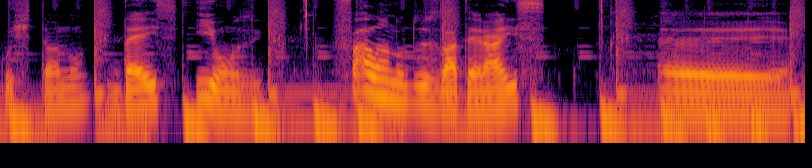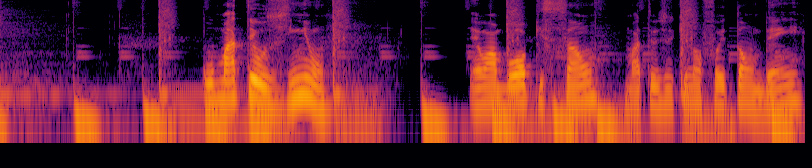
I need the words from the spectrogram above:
custando 10,11. Falando dos laterais, é... o Mateuzinho é uma boa opção. Mateuzinho que não foi tão bem,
